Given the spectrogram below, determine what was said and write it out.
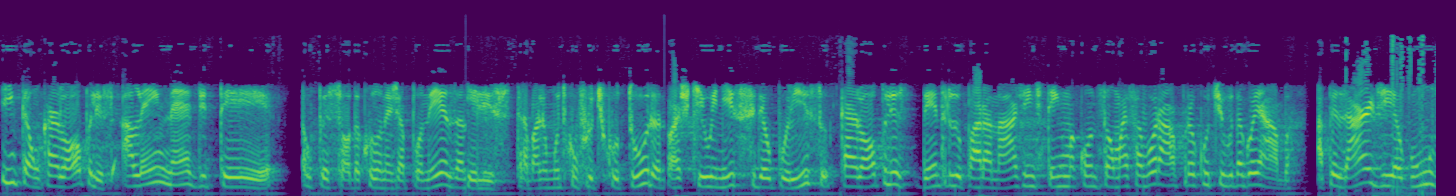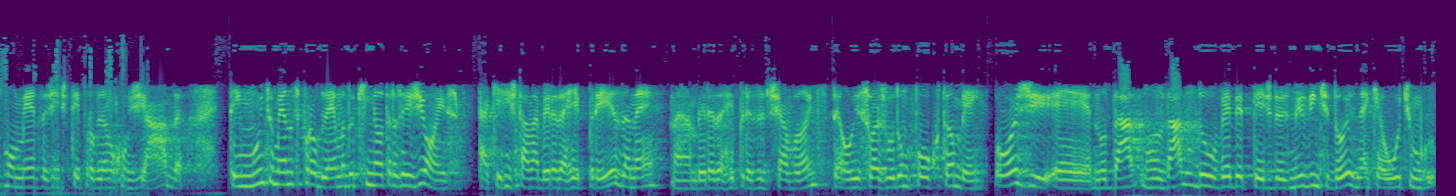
Então, Carlópolis, além né, de ter o pessoal da colônia japonesa, eles trabalham muito com fruticultura. Eu acho que o início se deu por isso. Carlópolis, dentro do Paraná, a gente tem uma condição mais favorável para o cultivo da goiaba. Apesar de alguns momentos a gente ter problema com geada, tem muito menos problema do que em outras regiões. Aqui a gente está na beira da represa, né? Na beira da represa de Chavantes, então isso ajuda um pouco também. Hoje, é, no da, nos dados do VBP de 2022, né, que é último,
